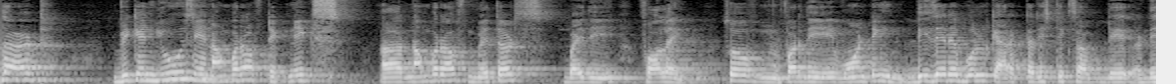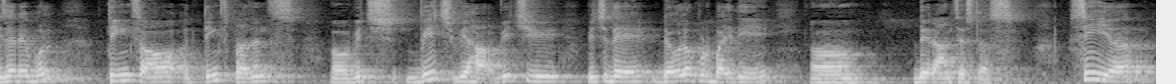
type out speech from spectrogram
that we can use a number of techniques or number of methods by the following. So for the wanting desirable characteristics of de- desirable things or things presence uh, which which we have which which they developed by the uh, their ancestors see here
